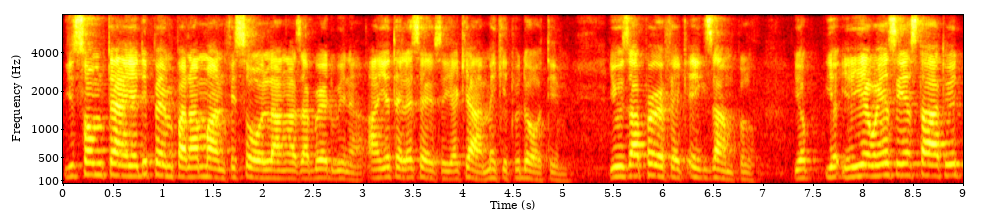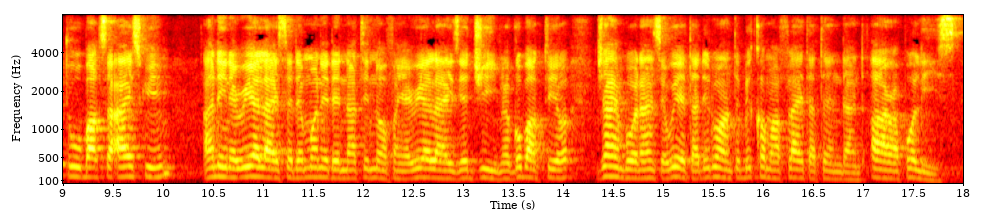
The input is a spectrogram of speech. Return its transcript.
You sometimes you depend on a man for so long as a breadwinner, and you tell yourself say you can't make it without him. Use a perfect example. You, you, you hear when you say you start with two boxes of ice cream, and then you realize that the money then not enough, and you realize your dream. You go back to your giant board and say, wait, I didn't want to become a flight attendant or a police.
